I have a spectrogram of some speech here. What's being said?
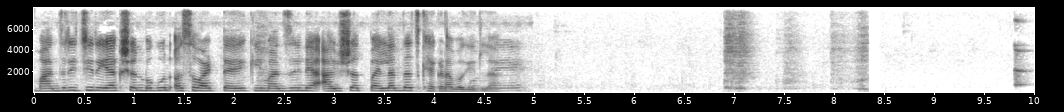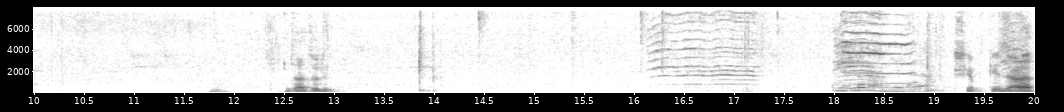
मांजरीची रिॲक्शन बघून असं वाटतंय की मांजरीने आयुष्यात पहिल्यांदाच खेकडा बघितला. जा शेपटी जाळत.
